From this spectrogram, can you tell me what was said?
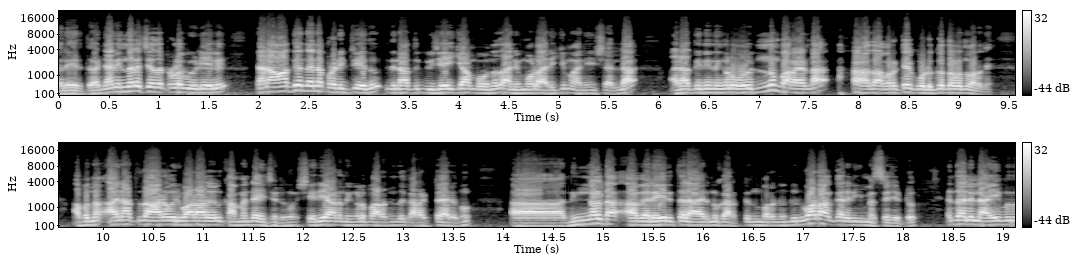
വിലയിരുത്തുക. ഞാൻ ഇന്നലെ ചെയ്തിട്ടുള്ള വീഡിയോയിൽ ഞാൻ ആദ്യം തന്നെ പ്രഡിക്റ്റ് ചെയ്തു. ഇതിനകത്ത് വിജയിക്കാൻ പോകുന്നത് അനുമോളായിരിക്കും അനീഷ് അല്ല. അതിനകത്ത് ഇനി നിങ്ങൾ ഒന്നും പറയണ്ട. അത് അവർക്കേ കൊടുക്കത്തുള്ളൂ എന്ന് പറഞ്ഞു. അപ്പം അതിനകത്ത് താഴെ ഒരുപാട് ആളുകൾ കമന്റ് അയച്ചിരുന്നു. ശരിയാണ് നിങ്ങൾ പറഞ്ഞത് കറക്റ്റ് ആയിരുന്നു. ആ, നിങ്ങളുടെ വിലയിരുത്തലായിരുന്നു കറക്റ്റ് എന്ന് പറഞ്ഞുകൊണ്ട് ഒരുപാട് ആൾക്കാർ എനിക്ക് മെസ്സേജ് ഇട്ടു. എന്തായാലും ലൈവ്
